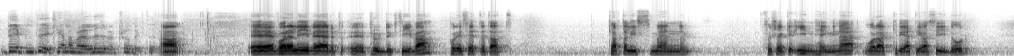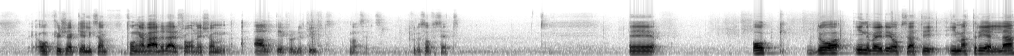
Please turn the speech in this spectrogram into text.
Biopolitik, hela våra liv är produktiva. Ja. Eh, våra liv är eh, produktiva på det sättet att kapitalismen försöker inhägna våra kreativa sidor och försöker liksom fånga värde därifrån eftersom allt är produktivt på något sätt, filosofiskt sett. Eh, och då innebär det också att det immateriella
